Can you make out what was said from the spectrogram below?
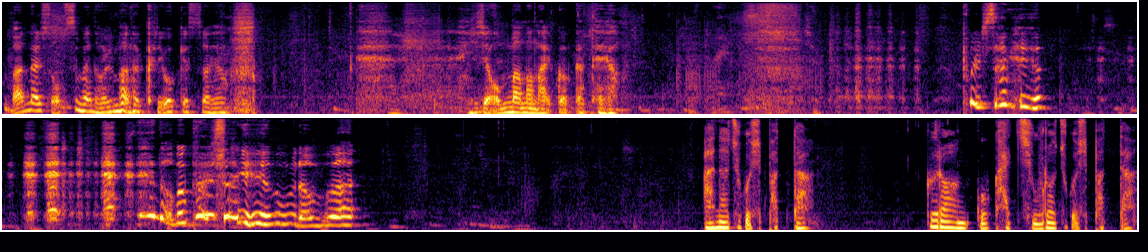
만날 수 없으면 얼마나 그리웠겠어요. 이제 엄마만 알 것 같아요. 불쌍해요. 너무 불쌍해요, 우리 엄마. 안아주고 싶었다. 끌어안고 같이 울어주고 싶었다.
